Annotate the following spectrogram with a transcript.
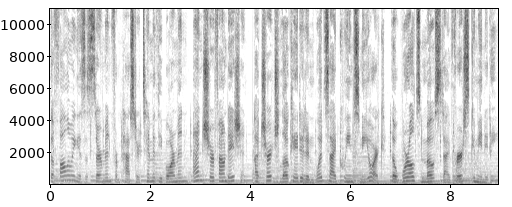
The following is a sermon from Pastor Timothy Borman and Sure Foundation, a church located in Woodside, Queens, New York, the world's most diverse community.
